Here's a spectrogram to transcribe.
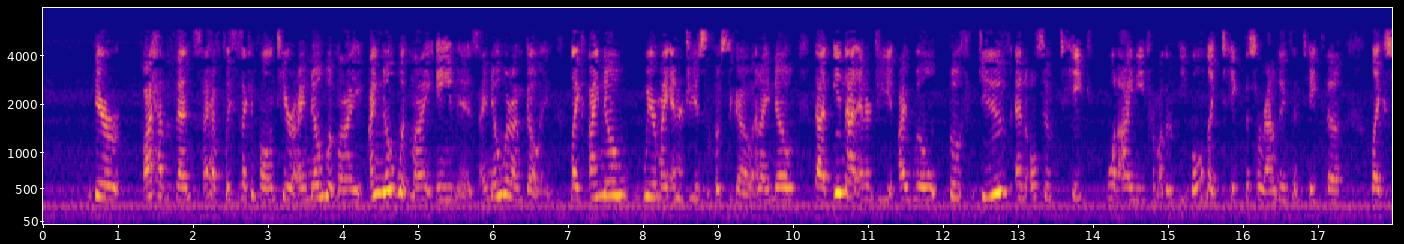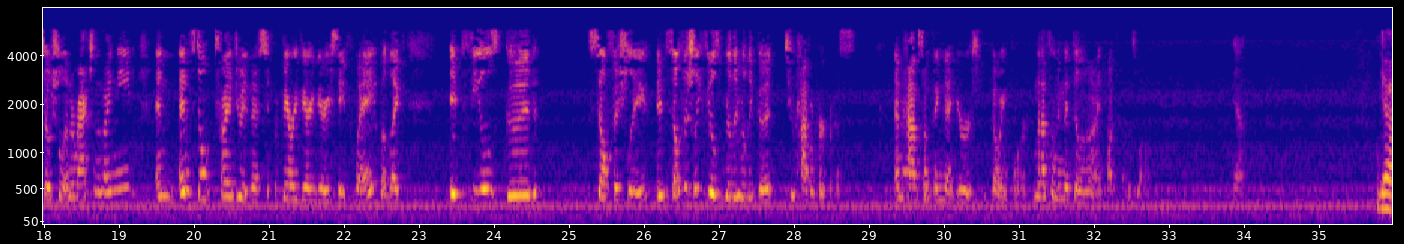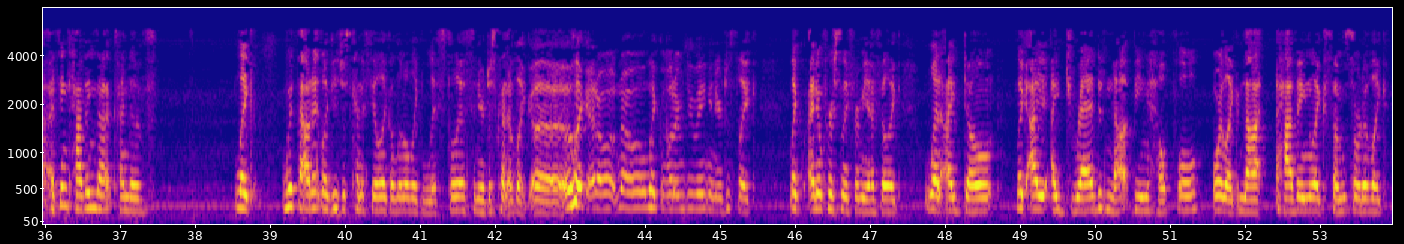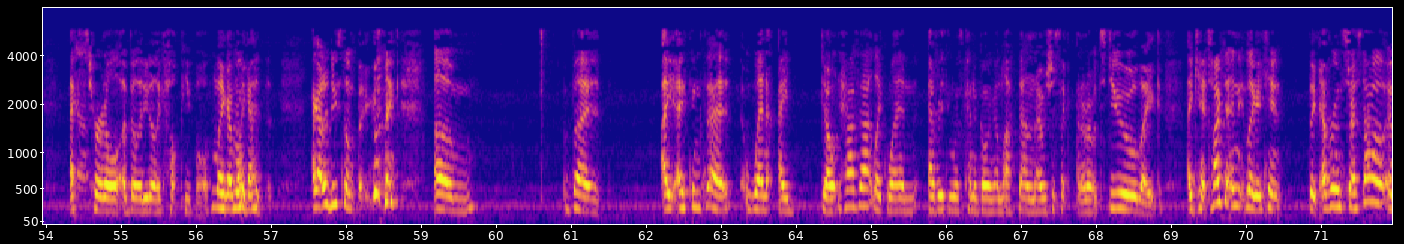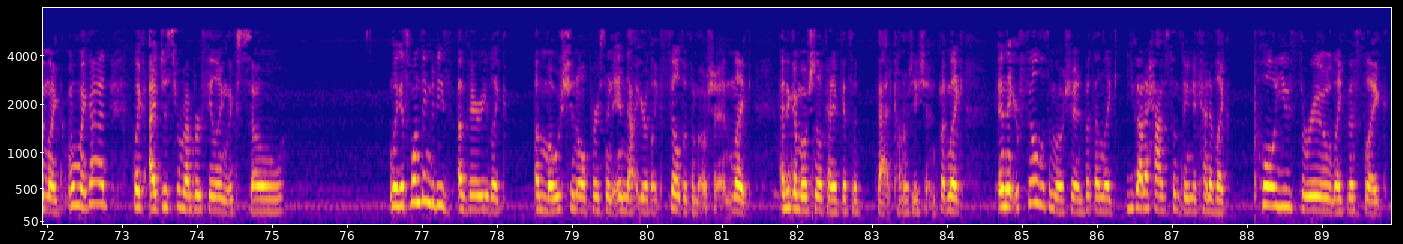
there I have events, I have places I can volunteer. I know what my I know what my aim is. I know where I'm going. Like I know where my energy is supposed to go and I know that in that energy I will both give and also take what I need from other people, like take the surroundings and take the like social interaction that I need and and still try and do it in a very very very safe way, but like it feels good selfishly. It selfishly feels really really good to have a purpose and have something that you're going for. And that's something that Dylan and I talked about as well. Yeah. Yeah, I think having that kind of like without it, like you just kind of feel like a little like listless and you're just kind of like, uh like I don't know like what I'm doing and you're just like like I know personally for me I feel like when I don't like I, I dread not being helpful or like not having like some sort of like external yeah. ability to like help people. Like I'm like I I gotta do something. like um, but I, I think that when I don't have that, like when everything was kind of going on lockdown and I was just like, I don't know what to do, like, I can't talk to any, like, I can't, like, everyone's stressed out and like, oh my god, like, I just remember feeling like so, like, it's one thing to be a very, like, emotional person in that you're, like, filled with emotion. Like, I think emotional kind of gets a bad connotation, but like, and that you're filled with emotion, but then like, you gotta have something to kind of like pull you through like this like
